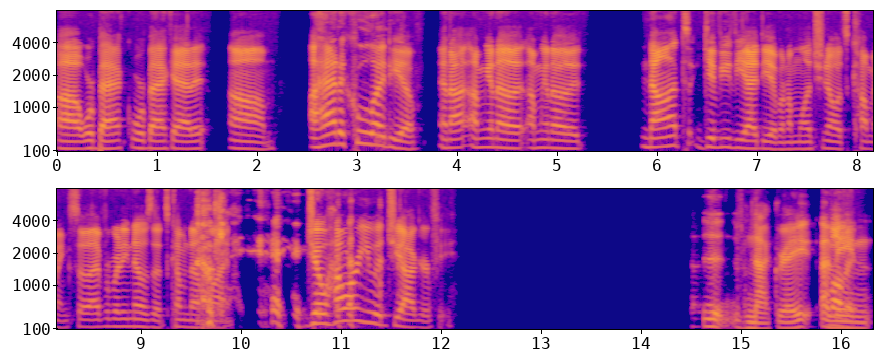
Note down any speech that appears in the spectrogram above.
Uh we're back. We're back at it. Um I had a cool idea and I, I'm gonna I'm gonna not give you the idea, but I'm gonna let you know it's coming so everybody knows that it's coming down the line. Joe, how are you at geography? Uh, Not great. I Love it. mean,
